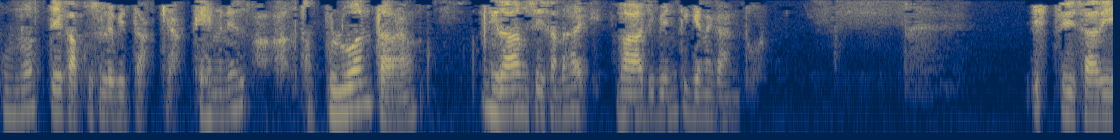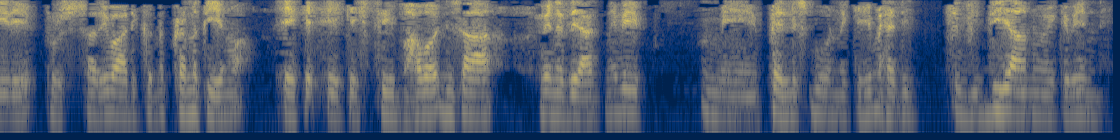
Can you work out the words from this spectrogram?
වුණොත් ඒක අකුසල විතක්කයක්. එහෙම නේ පුළුවන් තරම් නිරාමසී සඳහා වාඩි වෙන්න ඉගෙන ගන්න ඕන. ස්ත්‍රී ශරීරයේ පුරුෂ ශරීර වාඩි කරන ක්‍රම තියෙනවා. ඒක ඒක ස්ත්‍රී භව නිසා වෙන දෙයක් නෙවෙයි මේ පෙල්ලිස් බෝන් එකේම හැදිච්ච විද්‍යානුව එක වෙන්නේ.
